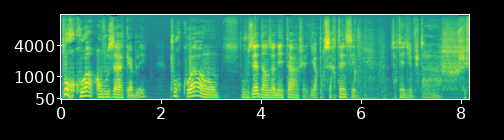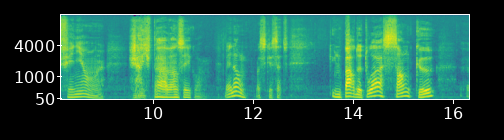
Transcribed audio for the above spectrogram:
pourquoi on vous a accablé, pourquoi on, vous êtes dans un état, j'allais dire, pour certains, c'est. Certains disent, putain, je suis feignant, j'arrive pas à avancer, quoi. Mais non, parce que ça. Une part de toi sent que euh,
